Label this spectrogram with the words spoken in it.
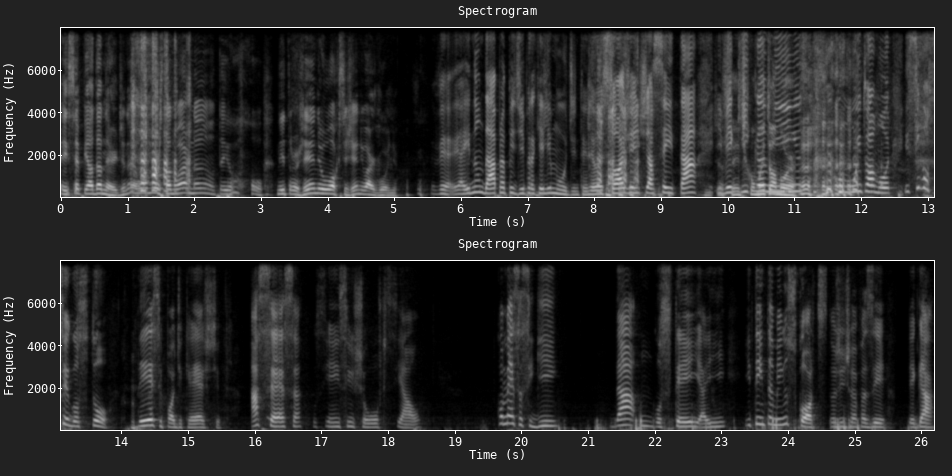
isso é piada nerd, né? O amor está no ar? Não, tem o, o nitrogênio, o oxigênio e o argônio. Vê, Aí não dá para pedir para que ele mude, entendeu? É só a gente aceitar e ver que com muito amor. caminhos com muito amor. E se você gostou desse podcast, acessa o Ciência em Show oficial. Começa a seguir, dá um gostei aí e tem também os cortes. Então a gente vai fazer pegar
